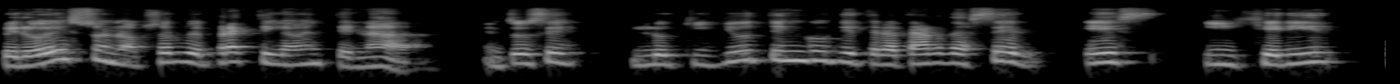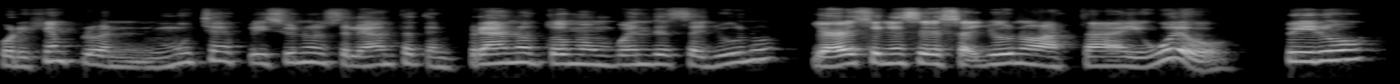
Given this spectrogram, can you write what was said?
pero eso no absorbe prácticamente nada. Entonces, lo que yo tengo que tratar de hacer es ingerir por ejemplo, en muchas expediciones uno se levanta temprano, toma un buen desayuno y a veces en ese desayuno hasta hay huevo, pero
